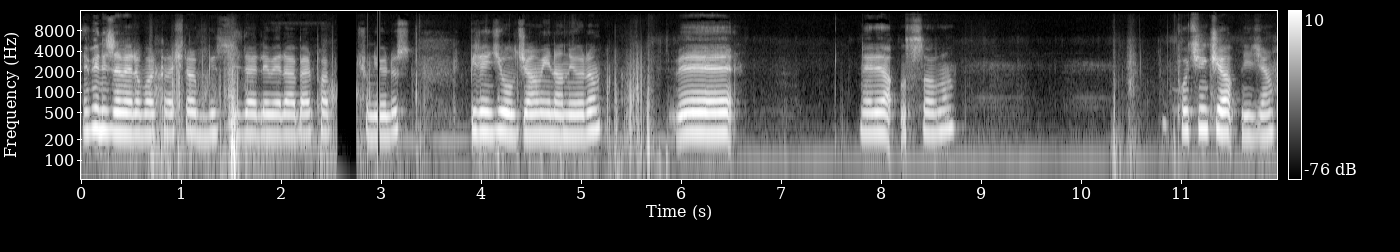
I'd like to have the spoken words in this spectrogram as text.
Hepinize merhaba arkadaşlar. Bugün sizlerle beraber PUBG oynuyoruz. Birinci olacağıma inanıyorum. Ve nereye atlasalım? Pochinki atlayacağım.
